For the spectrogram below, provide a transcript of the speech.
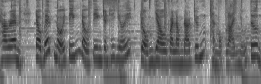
Carême, đầu bếp nổi tiếng đầu tiên trên thế giới, trộn dầu và lòng đỏ trứng thành một loại nhũ tương.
